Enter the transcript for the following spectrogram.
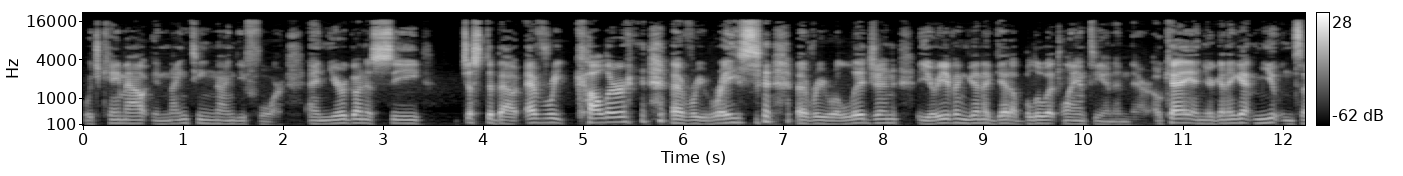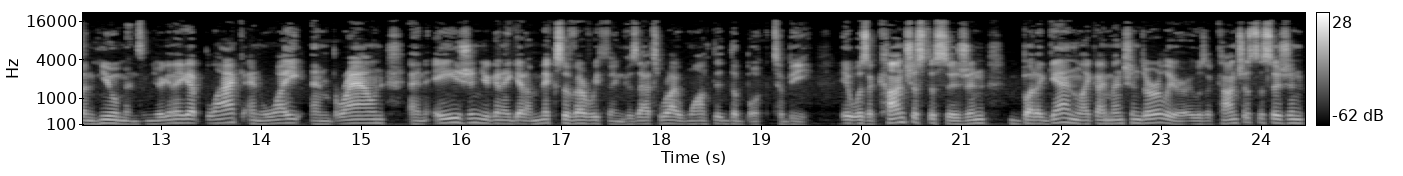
which came out in 1994, and you're going to see just about every color, every race, every religion. You're even going to get a blue Atlantean in there, okay? And you're going to get mutants and humans, and you're going to get black and white and brown and Asian. You're going to get a mix of everything because that's what I wanted the book to be. It was a conscious decision, but again, like I mentioned earlier, it was a conscious decision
